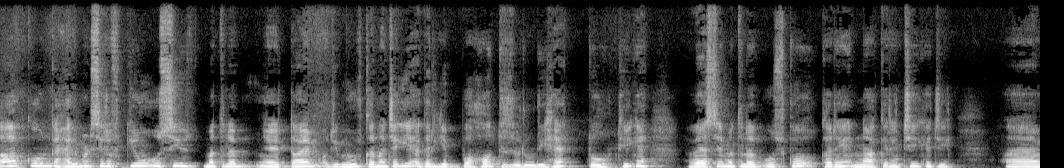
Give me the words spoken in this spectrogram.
आपको उनका हेलमेट सिर्फ़ क्यों उसी मतलब टाइम रिमूव करना चाहिए? अगर ये बहुत ज़रूरी है तो ठीक है? वैसे मतलब उसको करें ना करें ठीक है जी? आ,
